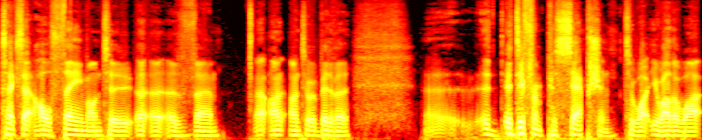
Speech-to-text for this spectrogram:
takes that whole theme onto, uh, of, um, on, onto a bit of a, uh, a, a different perception to what you otherwise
